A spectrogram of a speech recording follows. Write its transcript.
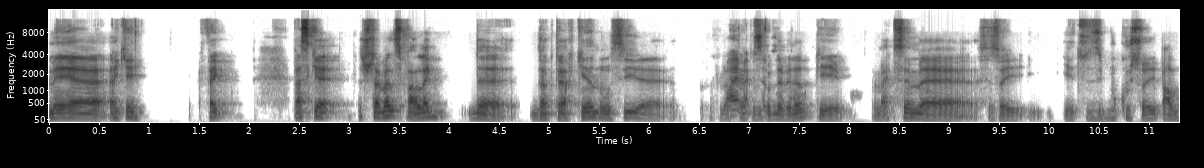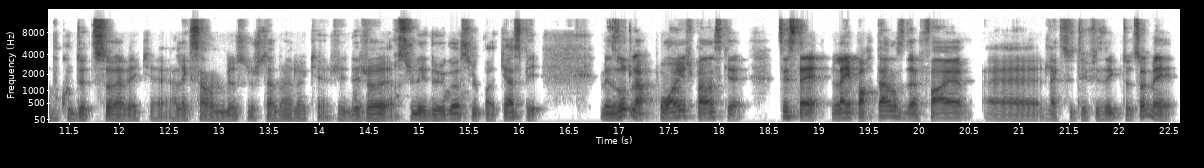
Mais, euh, OK. Fait parce que, justement, tu parlais de Dr. Kin aussi, euh, peut-être une couple de minutes, puis Maxime, c'est ça, il, étudie beaucoup ça, il parle beaucoup de ça avec Alexandre Bus, justement, là, que j'ai déjà reçu les deux gars sur le podcast, puis mais autres, leur point, je pense que c'était l'importance de faire euh, de l'activité physique, tout ça, mais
